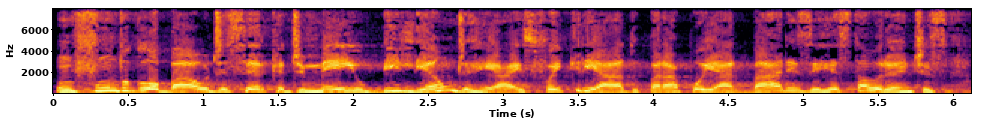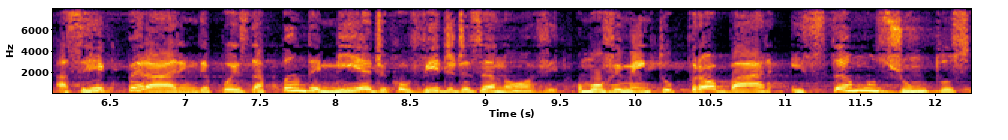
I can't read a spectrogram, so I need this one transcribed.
Um fundo global de cerca de meio bilhão de reais foi criado para apoiar bares e restaurantes a se recuperarem depois da pandemia de Covid-19. O movimento ProBar Estamos Juntos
